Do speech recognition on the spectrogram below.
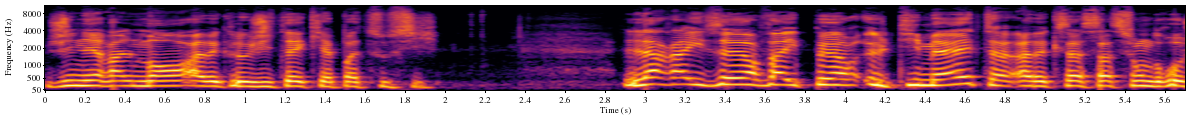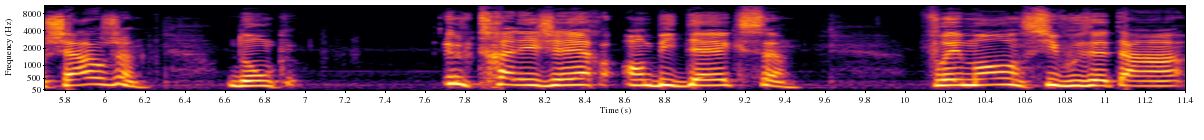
Généralement, avec Logitech, il n'y a pas de souci. La Riser Viper Ultimate avec sa station de recharge. Donc, ultra légère, ambidex. Vraiment, si vous êtes un...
